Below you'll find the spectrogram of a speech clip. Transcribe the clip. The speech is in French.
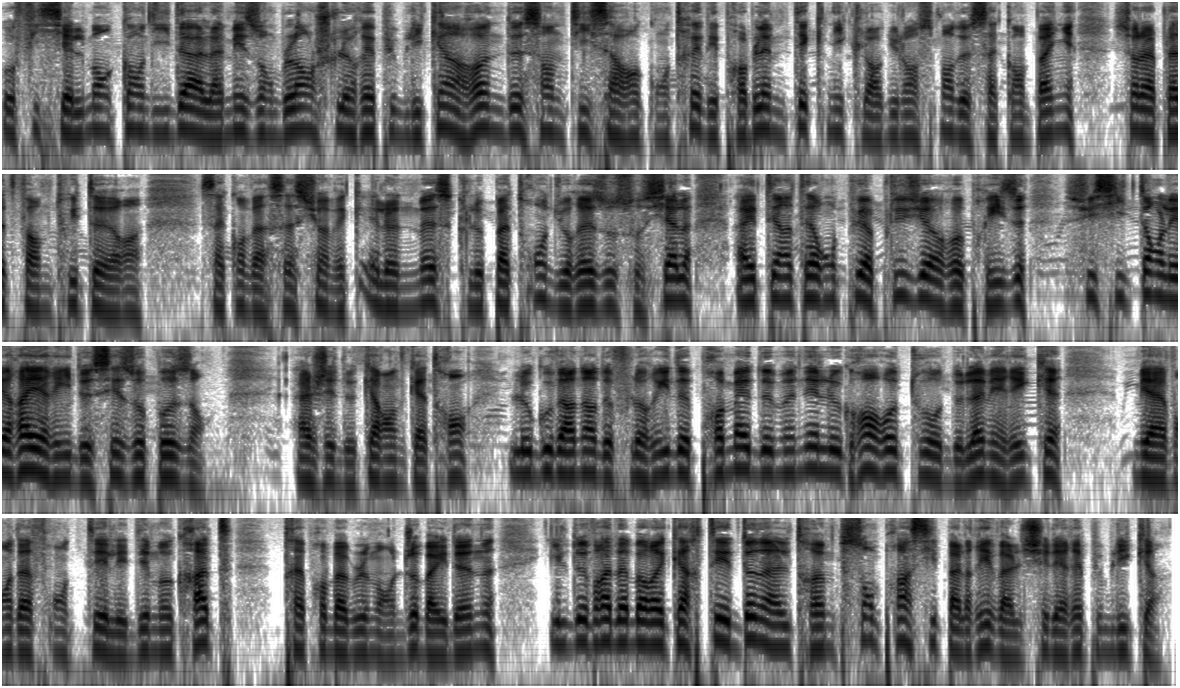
Officiellement candidat à la Maison-Blanche, le républicain Ron DeSantis a rencontré des problèmes techniques lors du lancement de sa campagne sur la plateforme Twitter. Sa conversation avec Elon Musk, le patron du réseau social, a été interrompue à plusieurs reprises, suscitant les railleries de ses opposants. Âgé de 44 ans, le gouverneur de Floride promet de mener le grand retour de l'Amérique. Mais avant d'affronter les démocrates, très probablement Joe Biden, il devra d'abord écarter Donald Trump, son principal rival chez les républicains.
